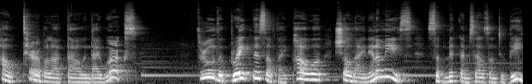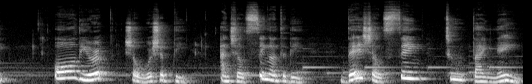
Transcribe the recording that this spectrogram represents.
How terrible art thou in thy works! Through the greatness of thy power shall thine enemies submit themselves unto thee. All the earth shall worship thee and shall sing unto thee. They shall sing to thy name.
